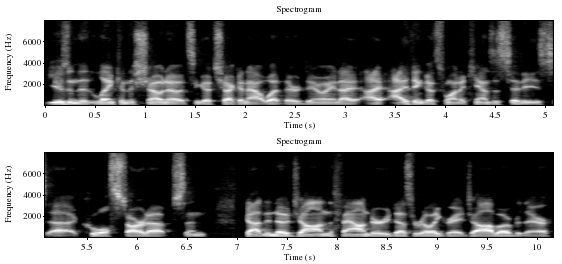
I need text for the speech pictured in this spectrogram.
using the link in the show notes and go checking out what they're doing. I I, I think that's one of Kansas City's uh, cool startups, and gotten to know John, the founder, who does a really great job over there.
